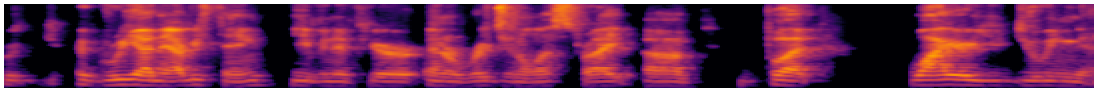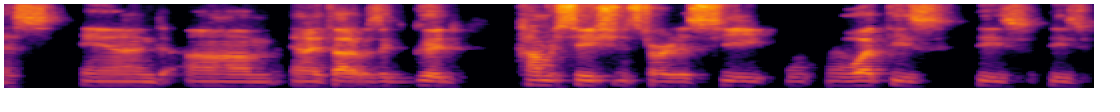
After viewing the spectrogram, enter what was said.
re- agree on everything, even if you're an originalist, right? Um, but why are you doing this? And um, and I thought it was a good conversation started to see what these these these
